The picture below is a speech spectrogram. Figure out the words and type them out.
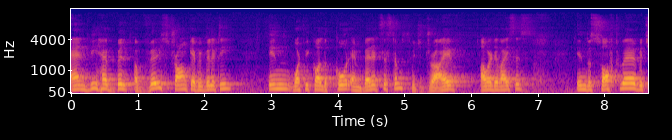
and we have built a very strong capability in what we call the core embedded systems which drive our devices, in the software which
